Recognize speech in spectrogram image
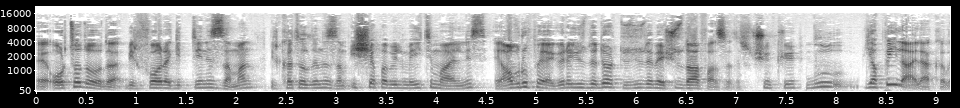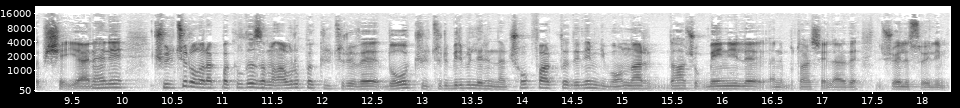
e, Orta Doğu'da bir fuara gittiğiniz zaman bir katıldığınız zaman iş yapabilme ihtimaliniz e, Avrupa'ya göre yüzde 400 yüzde 500 daha fazladır. Çünkü bu yapıyla alakalı bir şey. Yani hani kültür olarak bakıldığı zaman Avrupa kültürü ve Doğu kültürü birbirlerinden çok farklı. Dediğim gibi onlar daha çok beyniyle hani bu tarz şeylerde şöyle söyleyeyim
